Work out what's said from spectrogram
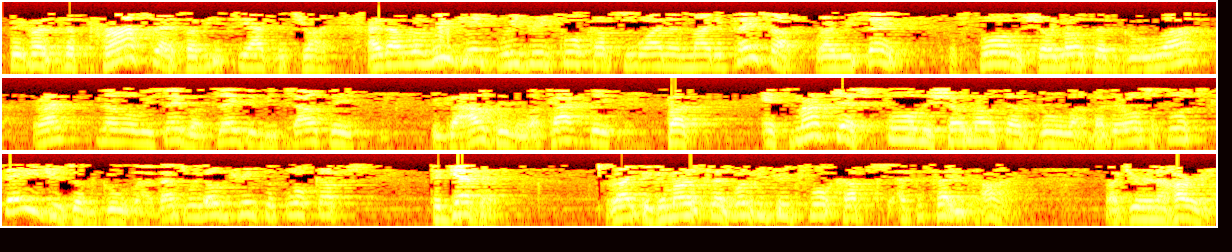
Because the process of Yetziat Mitzrayim, and uh, when we drink, we drink four cups of wine and the of Pesach, right? We say, four shonot of geula, right? Not what we say, but say to Mitzalti, Gaalti, Lakachti, but it's not just four shonot of Geula, but there are also four stages of Geula. That's why we don't drink the four cups together. Right? The Gemara says, what if you drink four cups at the same time? Like you're in a hurry.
